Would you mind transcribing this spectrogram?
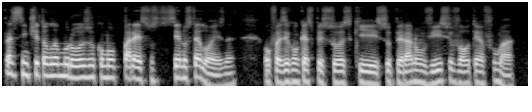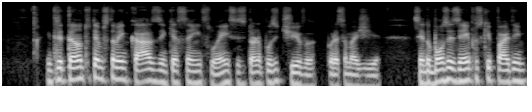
para se sentir tão glamuroso como parece ser nos telões, né? Ou fazer com que as pessoas que superaram o vício voltem a fumar. Entretanto, temos também casos em que essa influência se torna positiva por essa magia, sendo bons exemplos que partem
